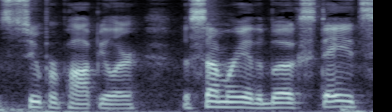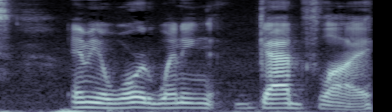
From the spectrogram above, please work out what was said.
super popular. The summary of the book states Emmy Award winning Gadfly.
